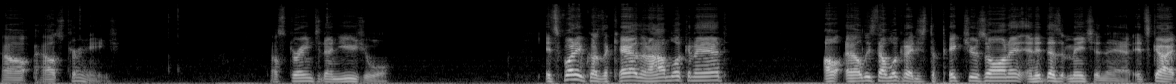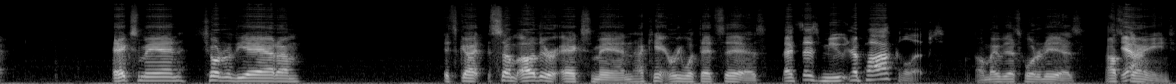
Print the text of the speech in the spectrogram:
How how strange. How strange and unusual. It's funny because the cabinet I'm looking at, I'll, at least I'm looking at just the pictures on it, and it doesn't mention that. It's got X-Men, Children of the Atom. It's got some other X-Men. I can't read what that says. That says Mutant Apocalypse. Oh, maybe that's what it is. How Yeah. strange.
